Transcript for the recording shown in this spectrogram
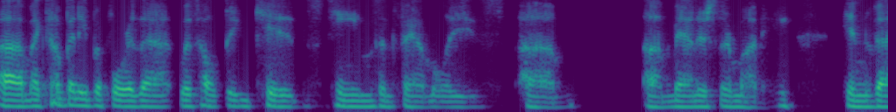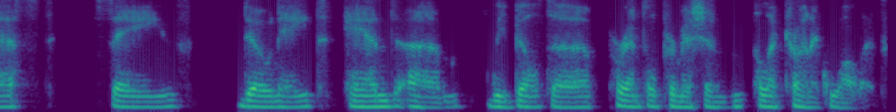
Uh, my company before that was helping kids, teens, and families um, uh, manage their money, invest, save, donate, and um, we built a parental permission electronic wallet.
